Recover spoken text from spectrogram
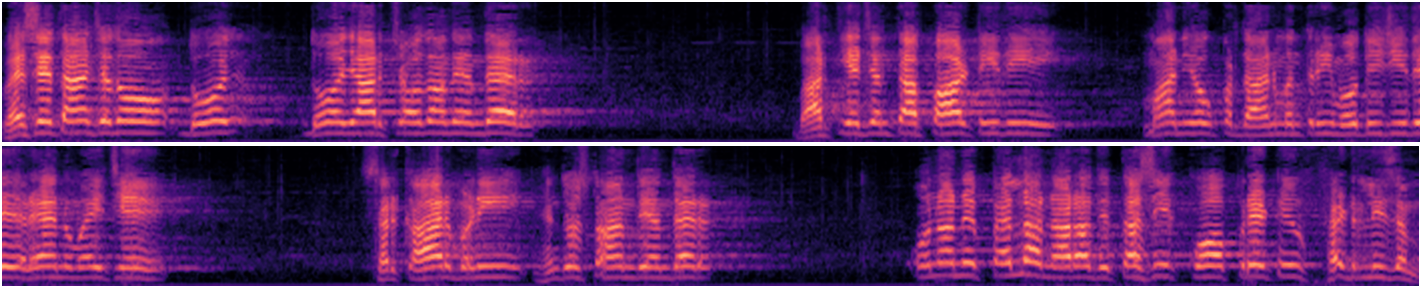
ਵੈਸੇ ਤਾਂ ਜਦੋਂ 2014 ਦੇ ਅੰਦਰ ਭਾਰਤੀ ਜਨਤਾ ਪਾਰਟੀ ਦੀ ਮਾਨਯੋਗ ਪ੍ਰਧਾਨ ਮੰਤਰੀ ਮੋਦੀ ਜੀ ਦੇ ਰਹਿਨੁਮਾਈ 'ਚ ਸਰਕਾਰ ਬਣੀ ਹਿੰਦੁਸਤਾਨ ਦੇ ਅੰਦਰ ਉਹਨਾਂ ਨੇ ਪਹਿਲਾ ਨਾਰਾ ਦਿੱਤਾ ਸੀ ਕੋਆਪਰੇਟਿਵ ਫੈਡਰਲਿਜ਼ਮ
